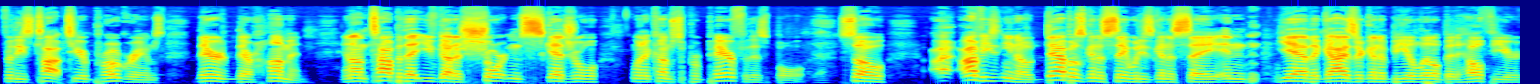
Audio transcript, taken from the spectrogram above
for these top tier programs they're they're humming. And on top of that you've got a shortened schedule when it comes to prepare for this bowl. So obviously, you know, Dabo's going to say what he's going to say, and yeah, the guys are going to be a little bit healthier,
